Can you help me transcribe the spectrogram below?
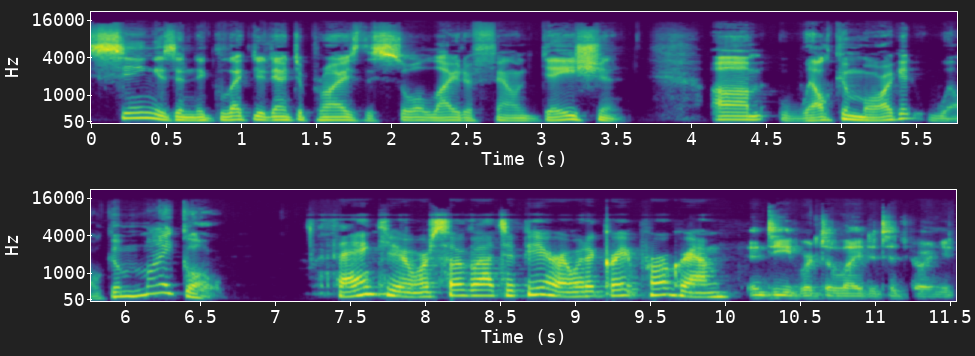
Seeing is a Neglected Enterprise, the Saul Leiter Foundation. Um, welcome, Margit. Welcome, Michael. Thank you. We're so glad to be here. What a great program. Indeed, we're delighted to join you.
